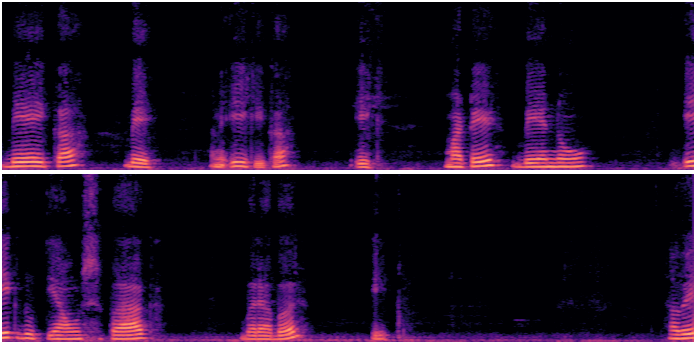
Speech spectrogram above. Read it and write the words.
બે એકા બે અને એક એકા એક. માટે બેનો એક દૂતિયાંશ ભાગ બરાબર એક. હવે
